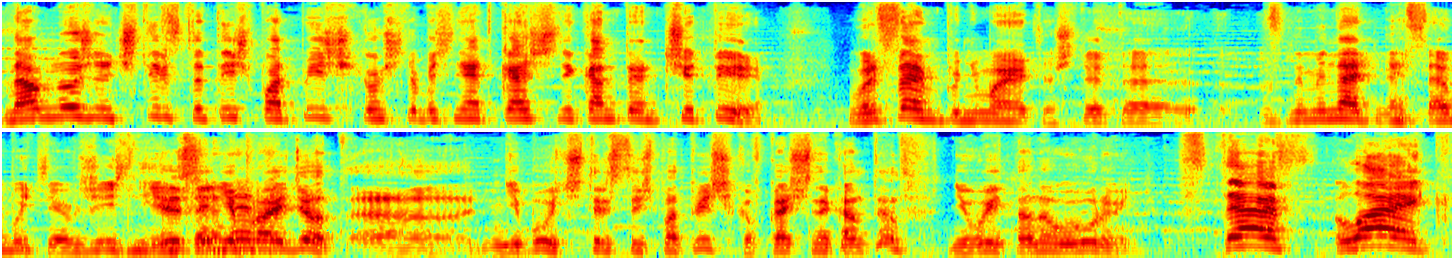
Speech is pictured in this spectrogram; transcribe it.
Нам нужно 400 тысяч подписчиков, чтобы снять качественный контент 4. Вы сами понимаете, что это знаменательное событие в жизни Если не интернета. пройдет, э, не будет 400 тысяч подписчиков, качественный контент не выйдет на новый уровень. Ставь лайк!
